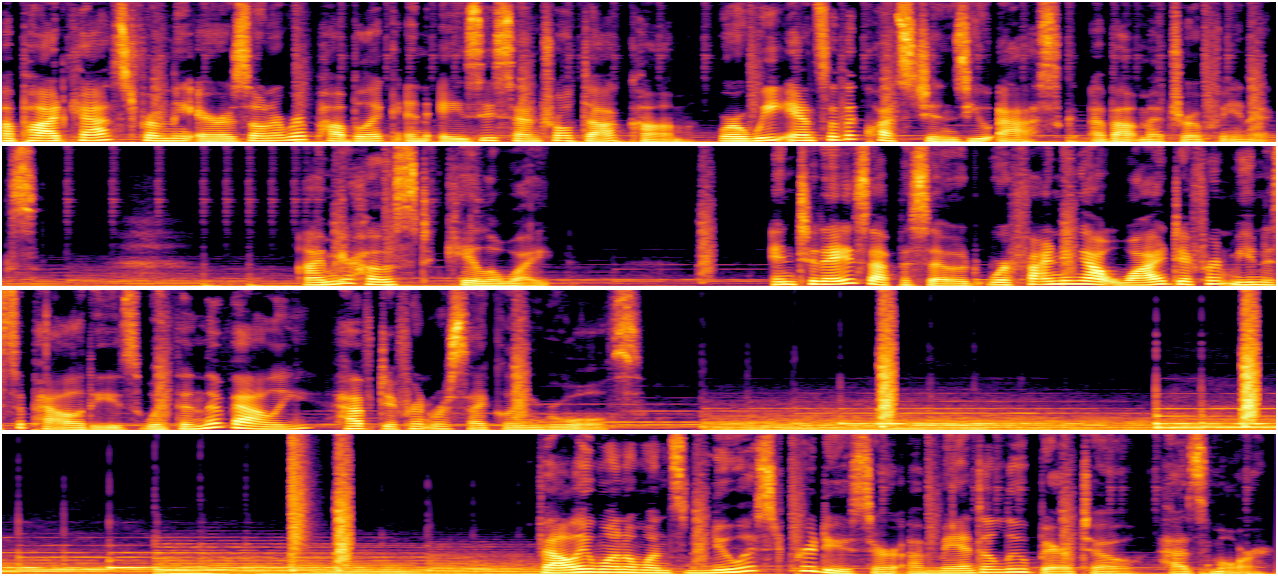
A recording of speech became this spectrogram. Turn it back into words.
a podcast from the Arizona Republic and azcentral.com, where we answer the questions you ask about Metro Phoenix. I'm your host, Kayla White. In today's episode, we're finding out why different municipalities within the Valley have different recycling rules. Valley 101's newest producer, Amanda Luberto, has more.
